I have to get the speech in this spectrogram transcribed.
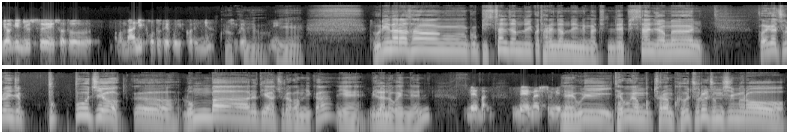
여기 뉴스에서도 어, 많이 보도되고 있거든요. 그렇군요. 네. 예. 우리나라 상황하고 비슷한 점도 있고 다른 점도 있는 것 같은데 비슷한 점은 거기가 주로 이제 북부 지역 그 롬바르디아 주라고 합니까? 예, 밀라노가 있는. 네, 마, 네, 맞습니다. 네, 우리 대구 경북처럼 그 주를 중심으로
